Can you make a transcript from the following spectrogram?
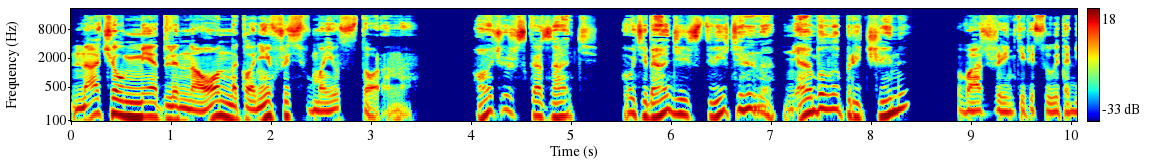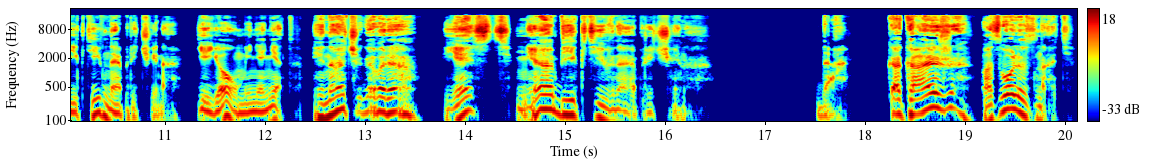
начал медленно он, наклонившись в мою сторону. хочешь сказать, у тебя действительно не было причины? Вас же интересует объективная причина. Ее у меня нет. Иначе говоря, есть необъективная причина. Да. Какая же? Позволю знать.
